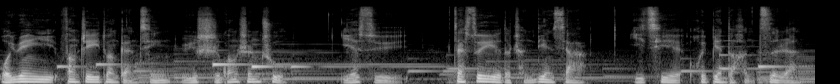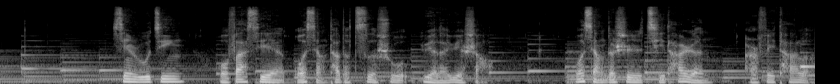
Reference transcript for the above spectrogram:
我愿意放这一段感情于时光深处，也许在岁月的沉淀下，一切会变得很自然。现如今，我发现我想他的次数越来越少，我想的是其他人，而非他了。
